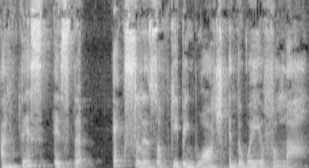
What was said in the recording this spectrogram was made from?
and this is the excellence of keeping watch in the way of Allah.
